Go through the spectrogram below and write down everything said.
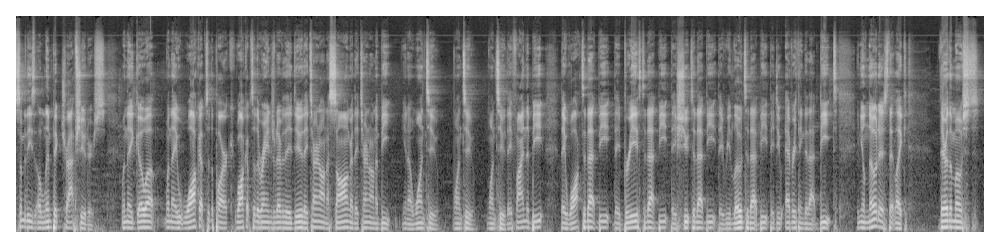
some of these Olympic trap shooters, when they go up, when they walk up to the park, walk up to the range, whatever they do, they turn on a song or they turn on a beat. You know, one, two, one, two, one, two. They find the beat, they walk to that beat, they breathe to that beat, they shoot to that beat, they reload to that beat, they do everything to that beat. And you'll notice that, like, they're the most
